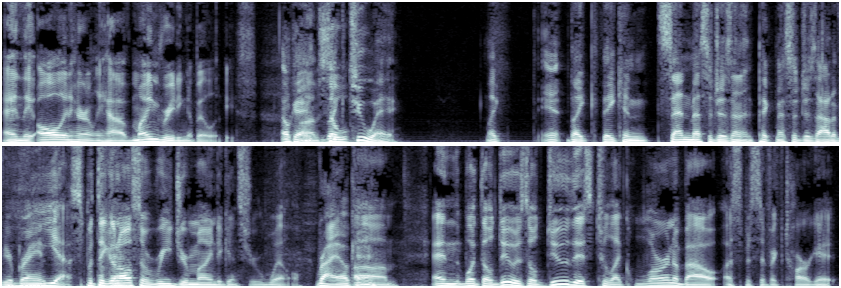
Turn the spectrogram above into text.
and they all inherently have mind reading abilities. Okay, Um, so like two way, like it, like they can send messages and pick messages out of your brain. Yes, but they can also read your mind against your will. Right. Okay. Um, and what they'll do is they'll do this to like learn about a specific target,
